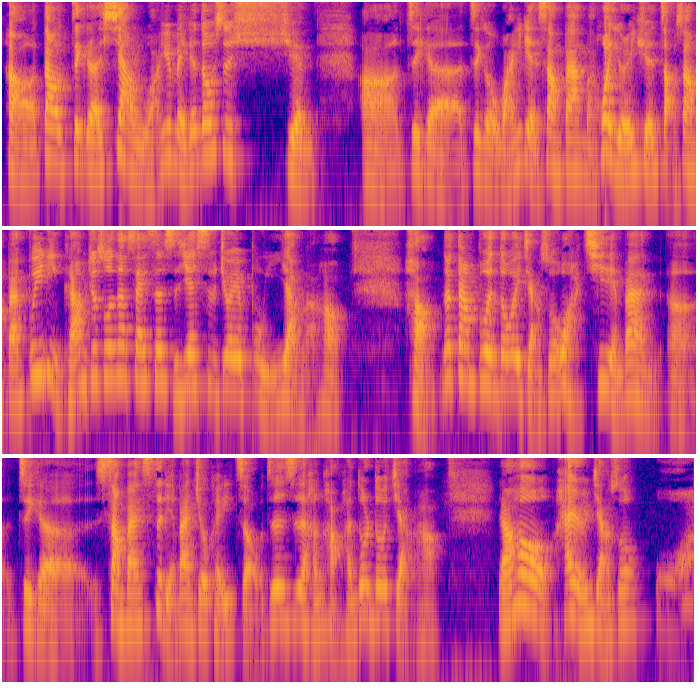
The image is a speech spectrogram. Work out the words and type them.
好，到这个下午啊，因为每个人都是选。啊，这个这个晚一点上班嘛，或者有人选早上班，不一定。可他们就说，那塞车时间是不是就会不一样了哈？好，那大部分都会讲说，哇，七点半呃，这个上班四点半就可以走，真的是很好，很多人都讲哈。然后还有人讲说，哇，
